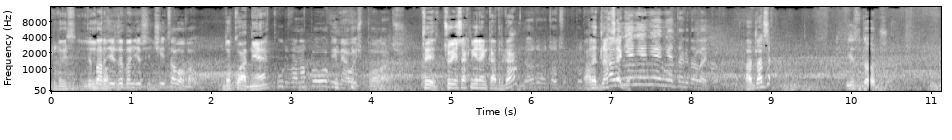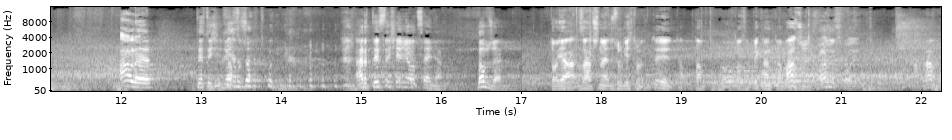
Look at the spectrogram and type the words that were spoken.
tutaj jest, Tym bardziej, że będziesz się dzisiaj całował. Dokładnie. Kurwa, na połowie miałeś polać. Ty, czujesz jak mi ręka drga? No to, to, to, to. Ale dlaczego? Ale nie, nie, nie, nie tak daleko. A dlaczego? Jest dobrze. Ale... Artysty się nie, Artysty się nie ocenia. Dobrze. To ja zacznę z drugiej strony. Ty, tam, tam to zapiekanka waży. Waży swoje. Naprawdę.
